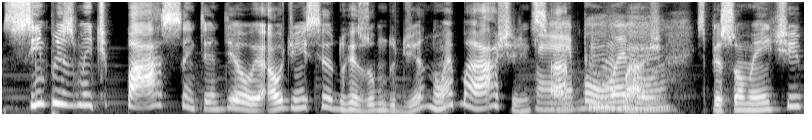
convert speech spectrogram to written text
Simplesmente passa, entendeu? A audiência do resumo do dia não é baixa, a gente É, sabe que boa, não é, é baixa. boa. Especialmente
